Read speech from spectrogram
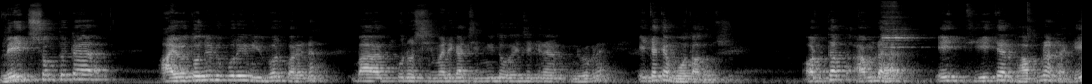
ভিলেজ শব্দটা আয়তনের উপরে নির্ভর করে না। বা কোনো সীমারেখা চিহ্নিত হয়েছে কিনা নির্ভর করে না এটা একটা মতাদর্শ অর্থাৎ আমরা এই থিয়েটার ভাবনাটাকে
